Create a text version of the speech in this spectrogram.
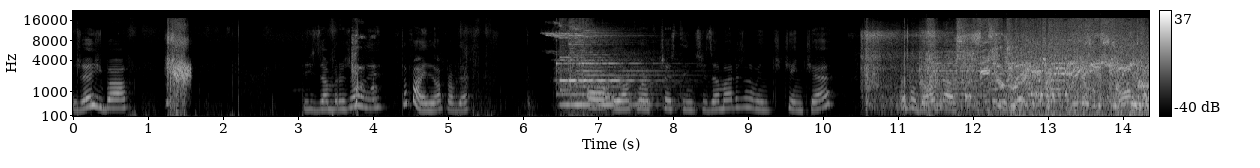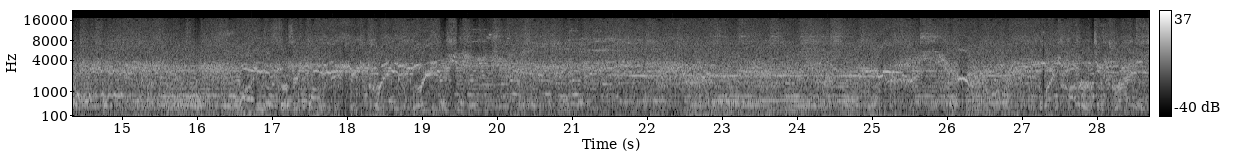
Rzeźba. Jesteś zamrożony. To fajne, naprawdę. O, akurat przez ten się więc cięcie. Albo dobra. Feature dragons. Make them stronger. Find the perfect combination to create new breeds. Collect hundreds of dragons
